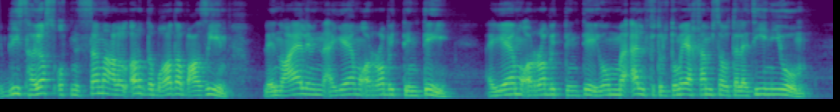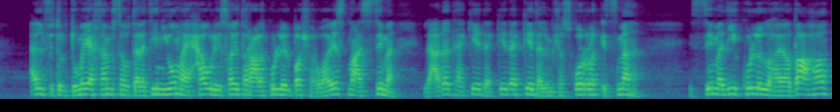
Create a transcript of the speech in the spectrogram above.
إبليس هيسقط من السماء على الأرض بغضب عظيم لأنه عالم إن أيامه قربت تنتهي أيامه قربت تنتهي هم 1335 يوم 1335 يوم هيحاول يسيطر على كل البشر وهيصنع السماء اللي عددها كده كده كده اللي مش هذكر لك اسمها. السمة دي كل اللي هيضعها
